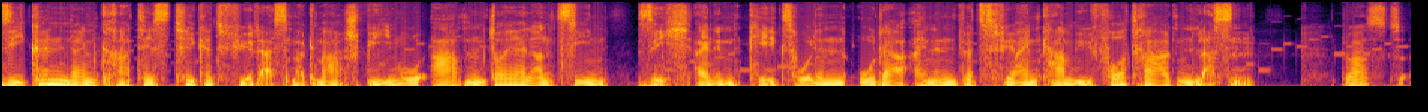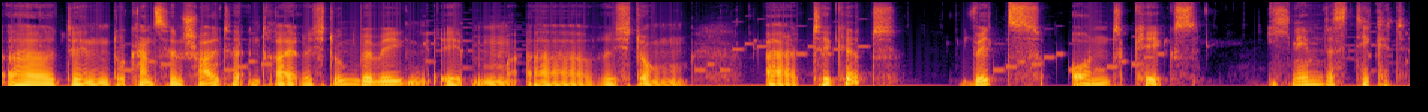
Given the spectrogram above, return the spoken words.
Sie können ein Gratis-Ticket für das Magma Spimo Abenteuerland ziehen, sich einen Keks holen oder einen Witz für ein Camus vortragen lassen. Du hast äh, den, du kannst den Schalter in drei Richtungen bewegen, eben äh, Richtung äh, Ticket, Witz und Keks. Ich nehme das Ticket.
